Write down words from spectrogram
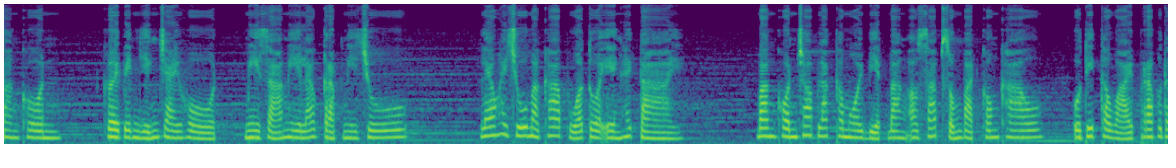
บางคน เคยเป็นหญิงใจโหด มีสามีแล้วกลับมีชู้ แล้วให้ชู้มาฆ่าผัวตัวเองให้ตาย บางคนชอบลักขโมยเบียดบังเอาทรัพย์สมบัติของเขา อุทิศถวายพระพุทธ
